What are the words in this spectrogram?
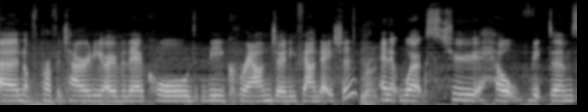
a not-for-profit charity over there called the Crown Journey Foundation, Right. and it works to help victims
